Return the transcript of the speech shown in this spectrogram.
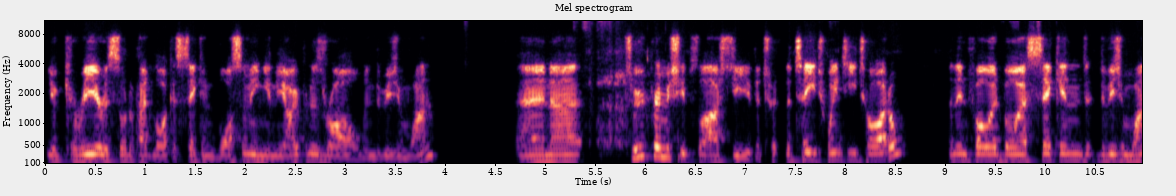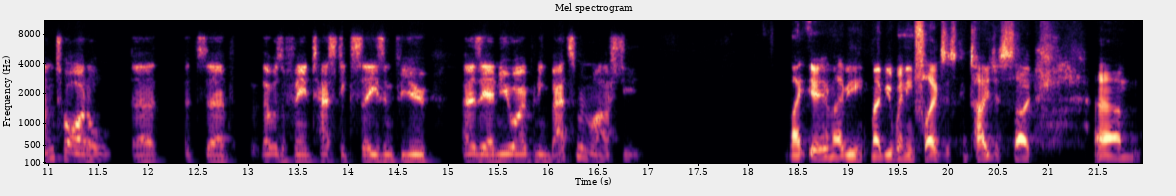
your career has sort of had like a second blossoming in the openers role in Division One, and uh, two premierships last year, the, the T20 title and then followed by a second Division One title. Uh, it's a, that was a fantastic season for you as our new opening batsman last year. Mate, yeah, maybe maybe winning flags is contagious. So, um,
